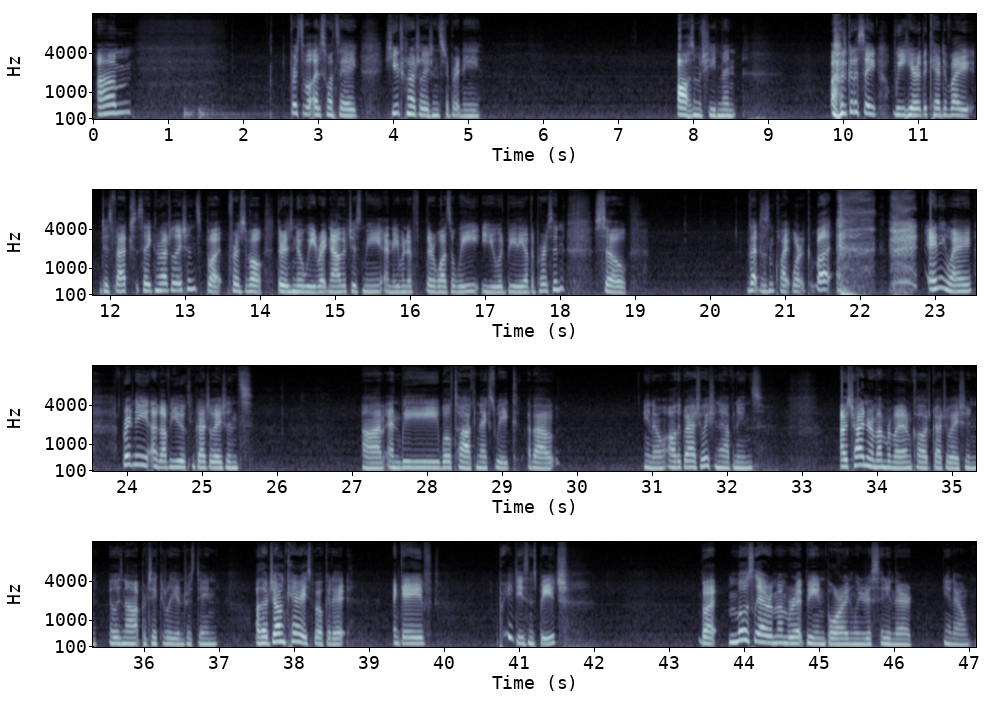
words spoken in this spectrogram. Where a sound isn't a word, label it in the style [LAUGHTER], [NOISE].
Um, first of all, I just want to say huge congratulations to Brittani. Awesome achievement. [LAUGHS] I was going to say we here at the Canto Bight Dispatch say congratulations, but first of all, there is no we right now. There's just me, and even if there was a we, you would be the other person. So that doesn't quite work. But [LAUGHS] anyway, Brittani, I love you. Congratulations. Um, and we will talk next week about, you know, all the graduation happenings. I was trying to remember my own college graduation. It was not particularly interesting. Although John Kerry spoke at it and gave a pretty decent speech. But mostly I remember it being boring when you're just sitting there, you know,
